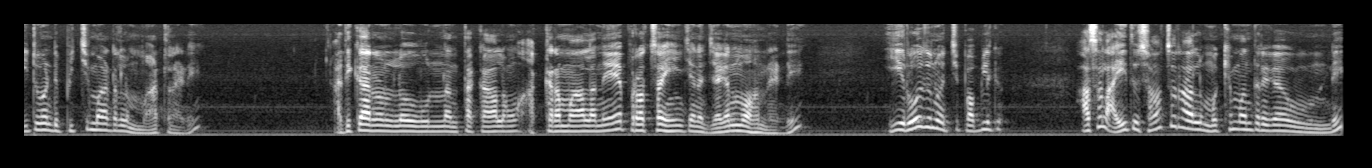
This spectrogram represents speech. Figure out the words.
ఇటువంటి పిచ్చి మాటలు మాట్లాడి అధికారంలో ఉన్నంతకాలం అక్రమాలనే ప్రోత్సహించిన జగన్మోహన్ రెడ్డి ఈ రోజున వచ్చి పబ్లిక్ అసలు ఐదు సంవత్సరాలు ముఖ్యమంత్రిగా ఉండి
